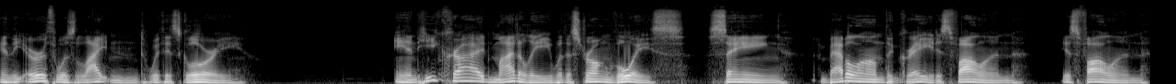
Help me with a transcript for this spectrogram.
and the earth was lightened with his glory. And he cried mightily with a strong voice, saying, Babylon the Great is fallen, is fallen,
